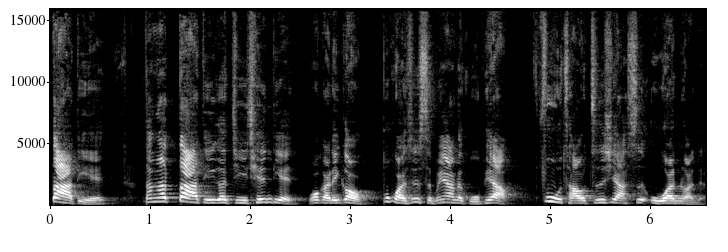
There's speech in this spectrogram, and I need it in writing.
大跌，当它大跌个几千点，我跟你讲，不管是什么样的股票，覆巢之下是无完卵的。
